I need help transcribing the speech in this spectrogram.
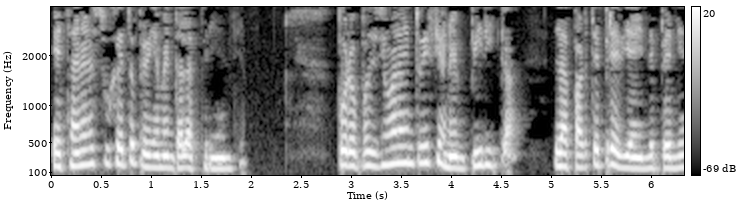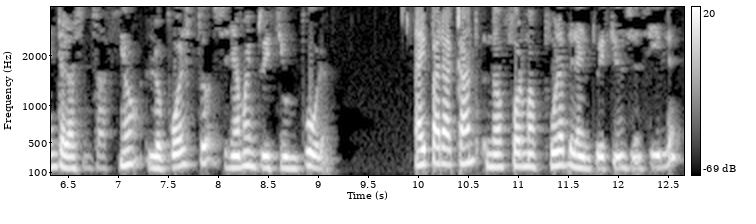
está en el sujeto previamente a la experiencia. Por oposición a la intuición empírica, la parte previa e independiente de la sensación, lo opuesto, se llama intuición pura. Hay para Kant dos formas puras de la intuición sensible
